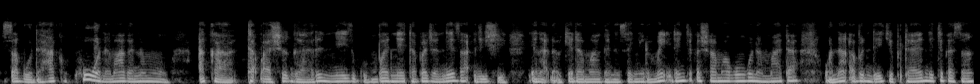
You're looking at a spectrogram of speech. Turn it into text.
Saboda haka kowane maganin mu aka taba shi garin ne gumban ne tabajan ne za a ji shi yana ɗauke da maganin sanyi. Domin idan kika sha magungunan mata wannan abin da yake fita yanda kika san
